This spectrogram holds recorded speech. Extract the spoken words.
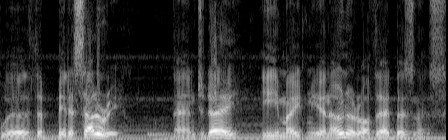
with a better salary, and today he made me an owner of that business.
